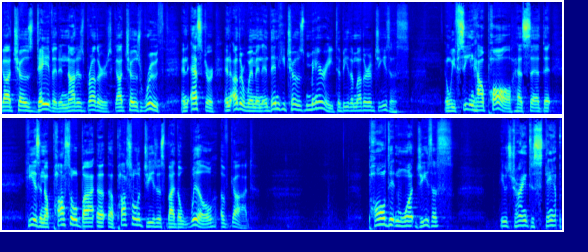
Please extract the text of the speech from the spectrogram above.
God chose David and not his brothers. God chose Ruth and Esther and other women. And then he chose Mary to be the mother of Jesus. And we've seen how Paul has said that he is an apostle, by, uh, apostle of Jesus by the will of God. Paul didn't want Jesus, he was trying to stamp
